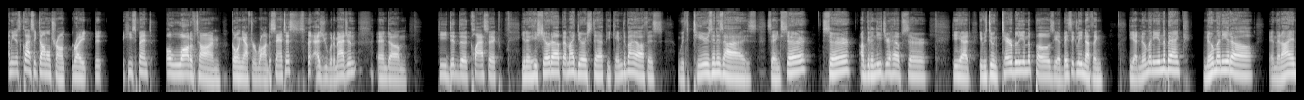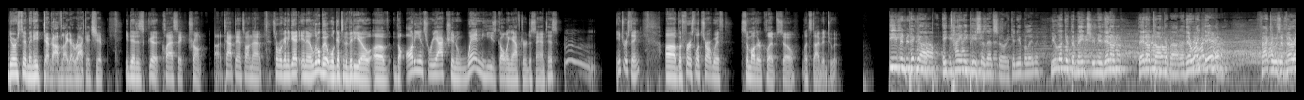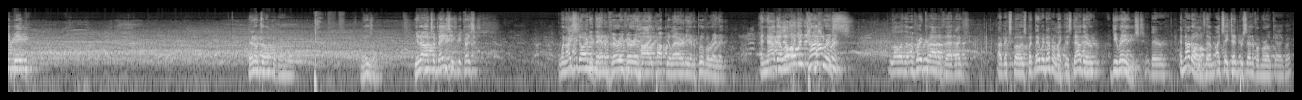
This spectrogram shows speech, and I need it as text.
I mean, it's classic Donald Trump, right? It, he spent a lot of time going after Ron DeSantis, as you would imagine, and um, he did the classic. You know, he showed up at my doorstep. He came to my office with tears in his eyes, saying, "Sir, sir, I'm gonna need your help, sir." He had he was doing terribly in the polls. He had basically nothing. He had no money in the bank, no money at all. And then I endorsed him, and he took off like a rocket ship. He did his classic Trump uh, tap dance on that. So we're going to get in a little bit. We'll get to the video of the audience reaction when he's going after DeSantis. Hmm, interesting. Uh, but first, let's start with some other clips. So let's dive into it even pick up a tiny piece of that story. Can you believe it? You look at the mainstream media, they don't, they don't talk about it. They're right there. In fact, it was a very big. They don't talk about it. Amazing. You know, it's amazing because when I started, they had a very, very high popularity and approval rating. And now they're lower than Congress. Lower than, I'm very proud of that. I've I've exposed, but they were never like this. Now they're deranged. They're, and not all of them. I'd say 10% of them are okay, right?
